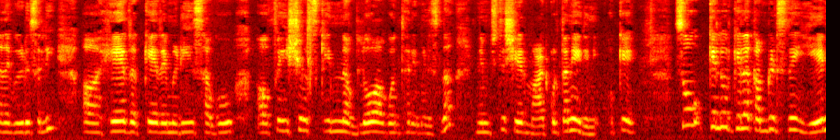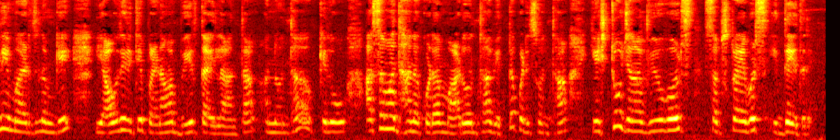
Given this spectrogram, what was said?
ನನ್ನ ವಿಡಿಯೋಸಲ್ಲಿ ಹೇರ್ ಕೇರ್ ರೆಮಿಡೀಸ್ ಹಾಗೂ ಫೇಶಿಯಲ್ ಸ್ಕಿನ್ ಗ್ಲೋ ಆಗುವಂಥ ರೆಮಿಡೀಸ್ನ ನಿಮ್ಮ ಜೊತೆ ಶೇರ್ ಮಾಡ್ಕೊಳ್ತಾನೆ ಇದ್ದೀನಿ ಓಕೆ ಸೊ ಕೆಲವ್ರಿಗೆಲ್ಲ ಕಂಪ್ಲೇಂಟ್ಸ್ ಏನೇ ಮಾಡಿದ್ರು ನಮಗೆ ಯಾವುದೇ ರೀತಿಯ ಪರಿಣಾಮ ಬೀರ್ತಾ ಇಲ್ಲ ಅಂತ ಅನ್ನುವಂಥ ಕೆಲವು ಅಸಮಾಧಾನ ಕೂಡ ಮಾಡುವಂತಹ ವ್ಯಕ್ತಪಡಿಸುವಂತಹ ಎಷ್ಟೋ ಜನ ವ್ಯೂವರ್ಸ್ ಸಬ್ಸ್ಕ್ರೈಬರ್ಸ್ ಇದ್ದೇ ಇದ್ದಾರೆ.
